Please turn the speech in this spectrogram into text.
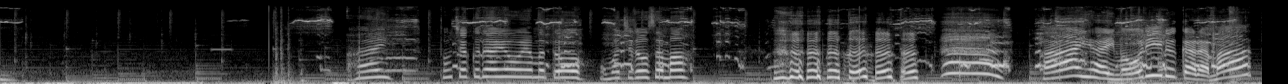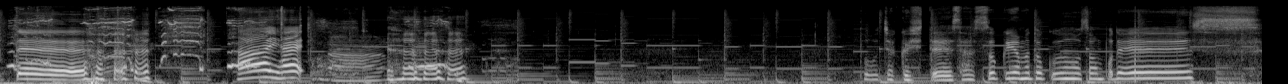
うん、はい。到着だよ大和。お待ちどうさま。はいはい。もう降りるから待って。はいはい。到着して早速大和くんお散歩です。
